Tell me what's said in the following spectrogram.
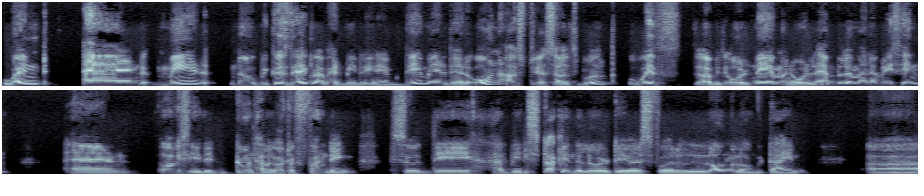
went and made now because their club had been renamed they made their own austria salzburg with uh, with old name and old emblem and everything and obviously they don't have a lot of funding so they have been stuck in the lower tiers for a long long time uh,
